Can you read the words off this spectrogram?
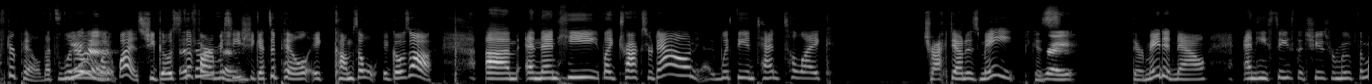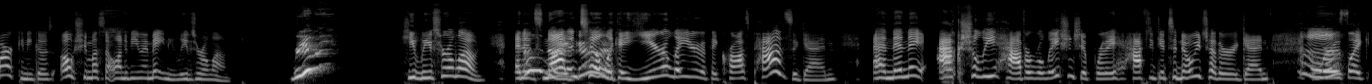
after pill. That's literally Yeah. what it was. She goes to That's the pharmacy, awesome. she gets a pill, it comes it goes off. Um and then he like tracks her down with the intent to like track down his mate because Right? they're mated now and he sees that she's removed the mark and he goes, "Oh, she must not want to be my mate." And he leaves her alone. Really? He leaves her alone. And Oh it's not until God. like a year later that they cross paths again and then they actually have a relationship where they have to get to know each other again. Aw. Whereas like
